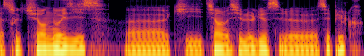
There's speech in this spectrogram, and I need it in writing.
structure Noesis qui tient aussi le lieu, le sépulcre.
